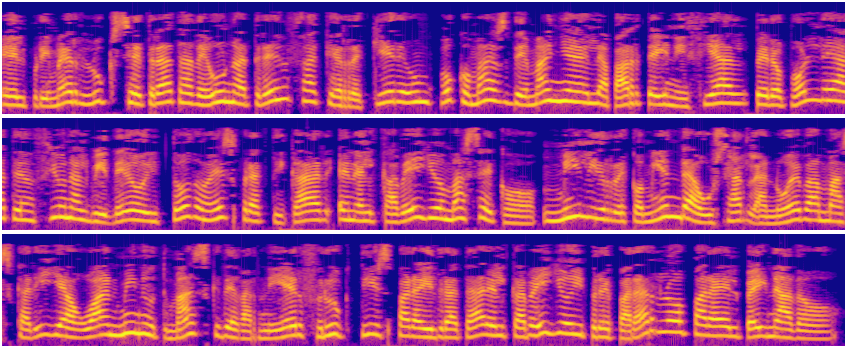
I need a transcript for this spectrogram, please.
El primer look se trata de una trenza que requiere un poco más de maña en la parte inicial, pero ponle atención al video y todo es practicar, en el cabello más seco. Milly recomienda usar la nueva mascarilla One Minute Mask de Garnier Fructis para hidratar el cabello y prepararlo para el peinado.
